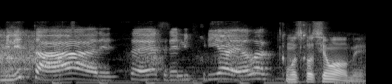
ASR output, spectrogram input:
militar, etc. Ele cria ela. Como se fosse um homem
